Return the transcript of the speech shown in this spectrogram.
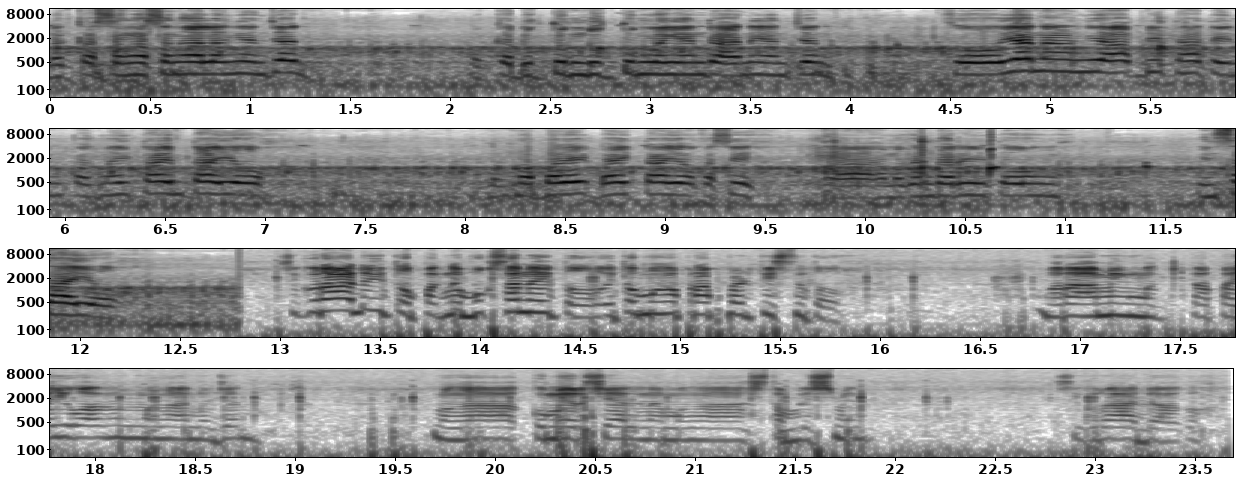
nagkasanga-sanga lang yan dyan. Magkadugtong-dugtong lang yan daan yan dyan. So yan ang i-update natin. Pag may time tayo magmabalik tayo kasi ah, maganda rin itong ensayo. Sigurado ito pag nabuksan na ito itong mga properties na to maraming magtatayo ang mga ano dyan. Mga commercial na mga establishment. Sigurado ako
